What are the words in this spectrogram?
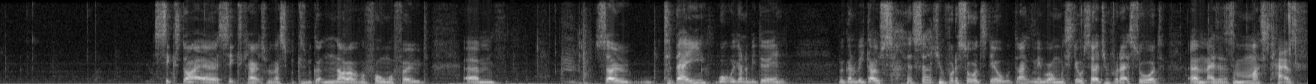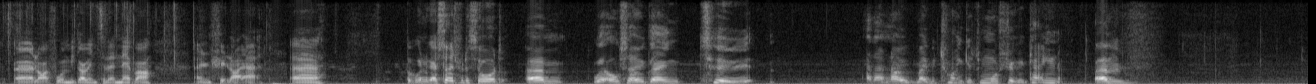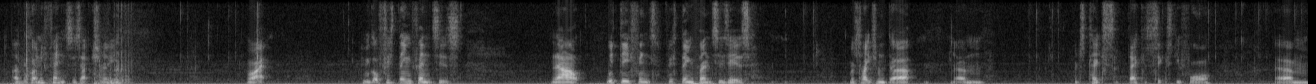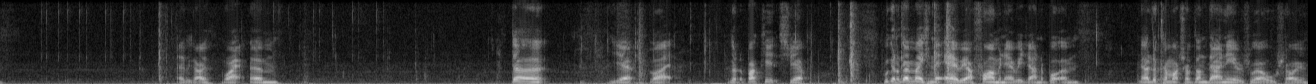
six uh, six carrots with us because we've got no other form of food. Um, so today, what we're gonna be doing, we're gonna be go searching for the sword. Still, don't get me wrong, we're still searching for that sword, um, as it's a must-have, uh, like for when we go into the Nether and shit like that. Uh, but we're gonna go search for the sword. Um, we're also going to, I don't know, maybe try and get some more sugar cane. Um, have we got any fences actually? Right, we've got 15 fences. Now, with these 15 fences is, we'll take some dirt, um, which takes a deck of 64. Um, there we go. Right, um, Dirt. Yep, right. We've got the buckets, yep. We're going to go making an area, a farming area down the bottom. Now look how much I've done down here as well, so...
